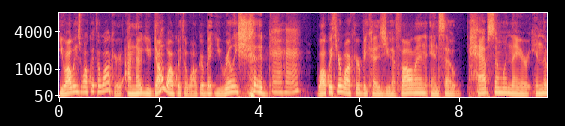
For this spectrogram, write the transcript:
you always walk with a walker. I know you don't walk with a walker but you really should mm-hmm. walk with your walker because you have fallen and so have someone there in the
